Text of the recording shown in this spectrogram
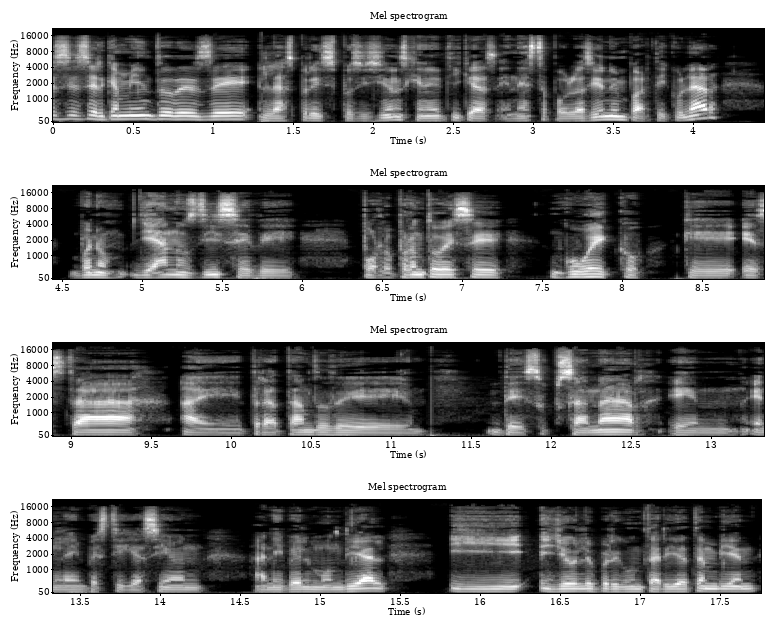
ese acercamiento desde las predisposiciones genéticas en esta población en particular, bueno, ya nos dice de, por lo pronto, ese hueco que está eh, tratando de, subsanar en, la investigación a nivel mundial. Y yo le preguntaría también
